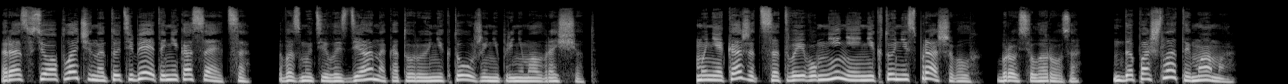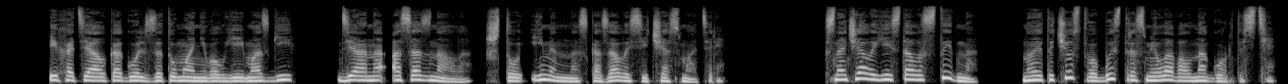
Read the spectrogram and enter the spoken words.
Раз все оплачено, то тебя это не касается, возмутилась Диана, которую никто уже не принимал в расчет. Мне кажется, твоего мнения никто не спрашивал, бросила Роза. Да пошла ты, мама. И хотя алкоголь затуманивал ей мозги, Диана осознала, что именно сказала сейчас матери. Сначала ей стало стыдно, но это чувство быстро смела волна гордости.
